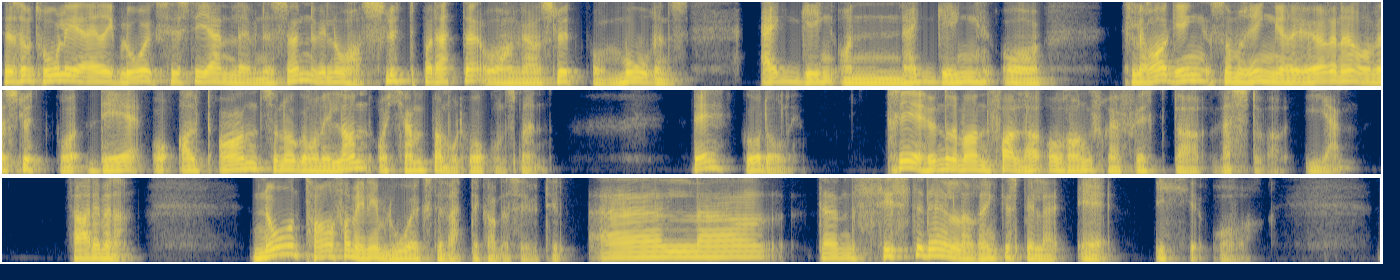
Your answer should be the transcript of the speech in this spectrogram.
det som trolig er Eirik Blodøks siste gjenlevende sønn, vil nå ha slutt på dette, og han vil ha slutt på morens egging og negging og klaging som ringer i ørene, og han vil ha slutt på det og alt annet, så nå går han i land og kjemper mot Håkons menn. Det går dårlig. 300 mann faller, og Rangfrø flykter vestover igjen. Ferdig med den. Nå tar familien Blodøks til vettet, kan det se ut til. Eller den siste delen av renkespillet er ikke over.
